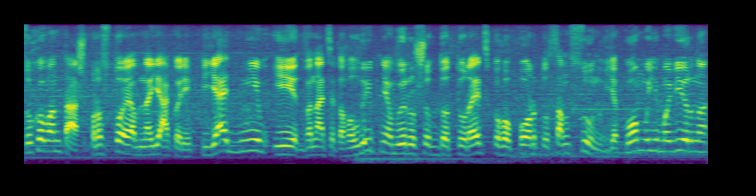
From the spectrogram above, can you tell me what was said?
суховантаж простояв на якорі 5 днів і 12 липня вирушив до турецького порту Самсун, в якому, ймовірно,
